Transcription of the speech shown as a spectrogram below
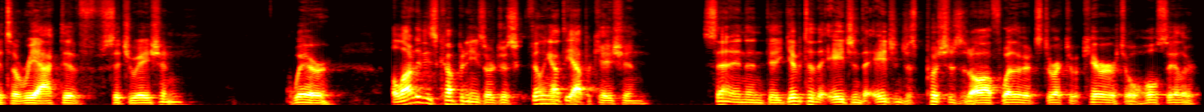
It's a reactive situation where a lot of these companies are just filling out the application, send, and then they give it to the agent. The agent just pushes it off, whether it's direct to a carrier to a wholesaler.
